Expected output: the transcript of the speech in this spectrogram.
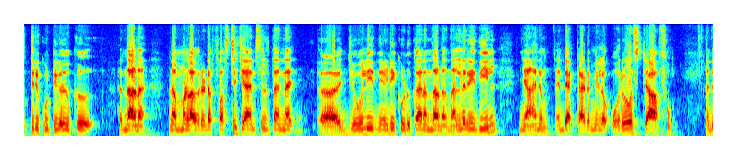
ഒത്തിരി കുട്ടികൾക്ക് എന്താണ് നമ്മൾ അവരുടെ ഫസ്റ്റ് ചാൻസിൽ തന്നെ ജോലി നേടിക്കൊടുക്കാൻ എന്താണ് നല്ല രീതിയിൽ ഞാനും എന്റെ അക്കാഡമിയിലെ ഓരോ സ്റ്റാഫും അത്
